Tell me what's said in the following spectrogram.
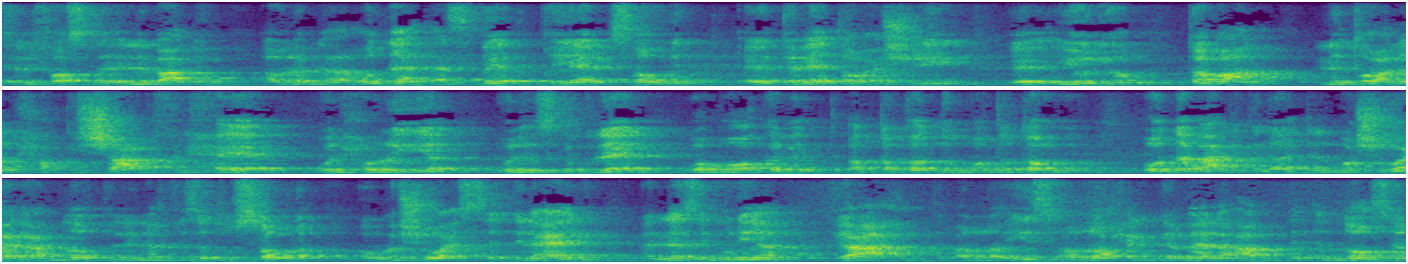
في الفصل اللي بعده أو لما قلنا اسباب قيام ثورة آه، 23 آه، يوليو طبعا لتعلن حق الشعب في الحياة والحرية والاستقلال ومواكبة التقدم والتطور. قلنا بعد كده المشروع العملاق اللي نفذته الثورة هو مشروع السد العالي الذي بني في عهد الرئيس الراحل جمال عبد الناصر.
